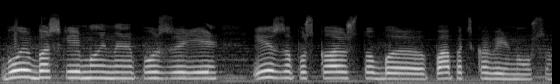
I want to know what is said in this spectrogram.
бульбашки, мыльные пузыри и запускаю, чтобы папочка вернулся.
